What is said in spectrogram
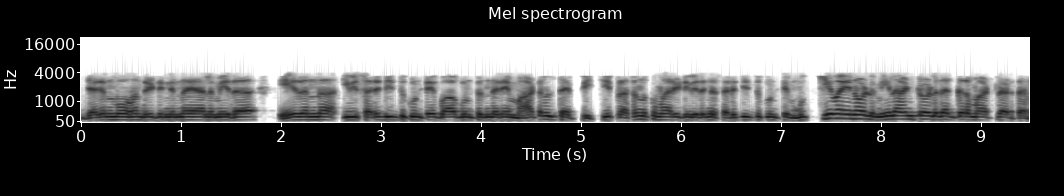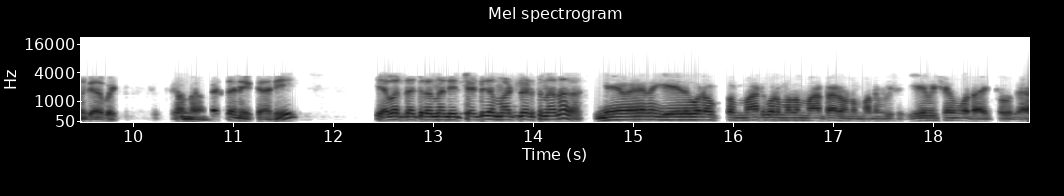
జగన్మోహన్ రెడ్డి నిర్ణయాల మీద ఏదన్నా ఇవి సరిదిద్దుకుంటే బాగుంటుందనే మాటలు తప్పించి ప్రసన్న కుమార్ రెడ్డి విధంగా సరిదిద్దుకుంటే ముఖ్యమైన వాళ్ళు మీలాంటి వాళ్ళ దగ్గర మాట్లాడతాను కాబట్టి. మాట్లాడతానే కానీ ఎవరి దగ్గర నేను చెడ్డగా మాట్లాడుతున్నానా మేమైనా ఏది కూడా ఒక్క మాట కూడా మనం మాట్లాడడం మన ఏ విషయం కూడా యాక్చువల్గా.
